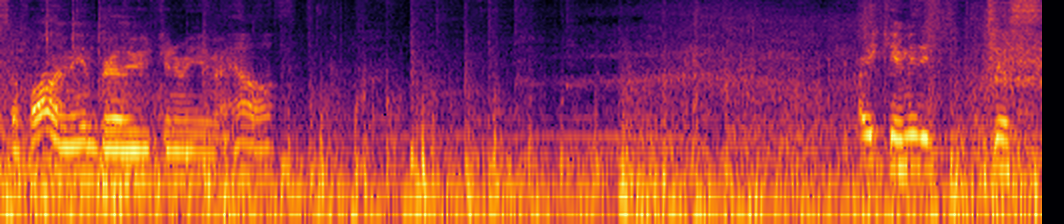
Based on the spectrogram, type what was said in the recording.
Still following me and barely regenerating my health. Are you kidding me? They just.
